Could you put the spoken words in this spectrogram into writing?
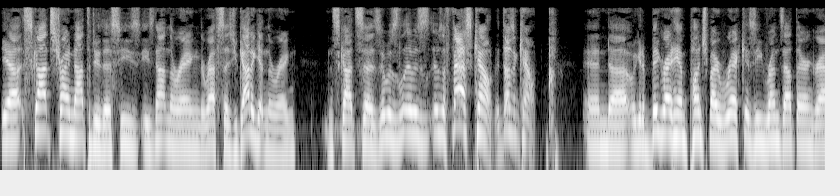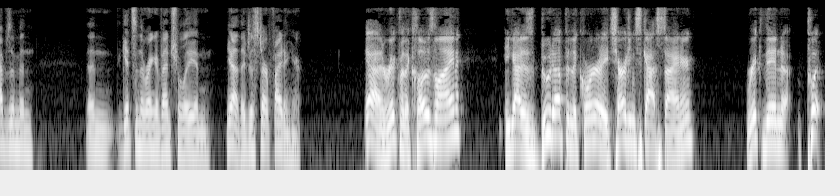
Yeah, Scott's trying not to do this. He's he's not in the ring. The ref says you got to get in the ring, and Scott says it was it was it was a fast count. It doesn't count. And uh, we get a big right hand punch by Rick as he runs out there and grabs him, and then gets in the ring eventually. And yeah, they just start fighting here. Yeah, Rick with a clothesline. He got his boot up in the corner at a charging Scott Steiner. Rick then put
